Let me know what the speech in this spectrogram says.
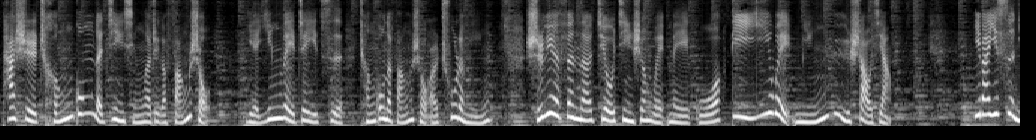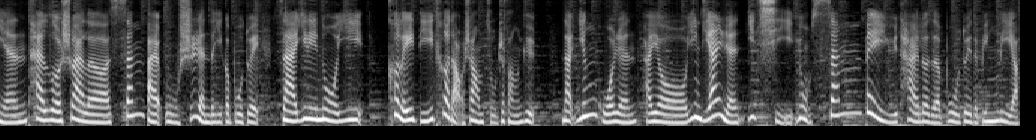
他是成功的进行了这个防守，也因为这一次成功的防守而出了名。十月份呢，就晋升为美国第一位名誉少将。一八一四年，泰勒率了三百五十人的一个部队，在伊利诺伊克雷迪特岛上组织防御。那英国人还有印第安人一起用三倍于泰勒的部队的兵力啊，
